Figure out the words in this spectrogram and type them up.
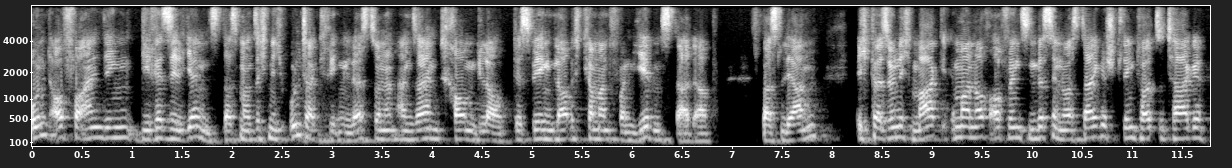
und auch vor allen Dingen die Resilienz, dass man sich nicht unterkriegen lässt, sondern an seinen Traum glaubt. Deswegen glaube ich, kann man von jedem Startup was lernen. Ich persönlich mag immer noch, auch wenn es ein bisschen nostalgisch klingt heutzutage,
